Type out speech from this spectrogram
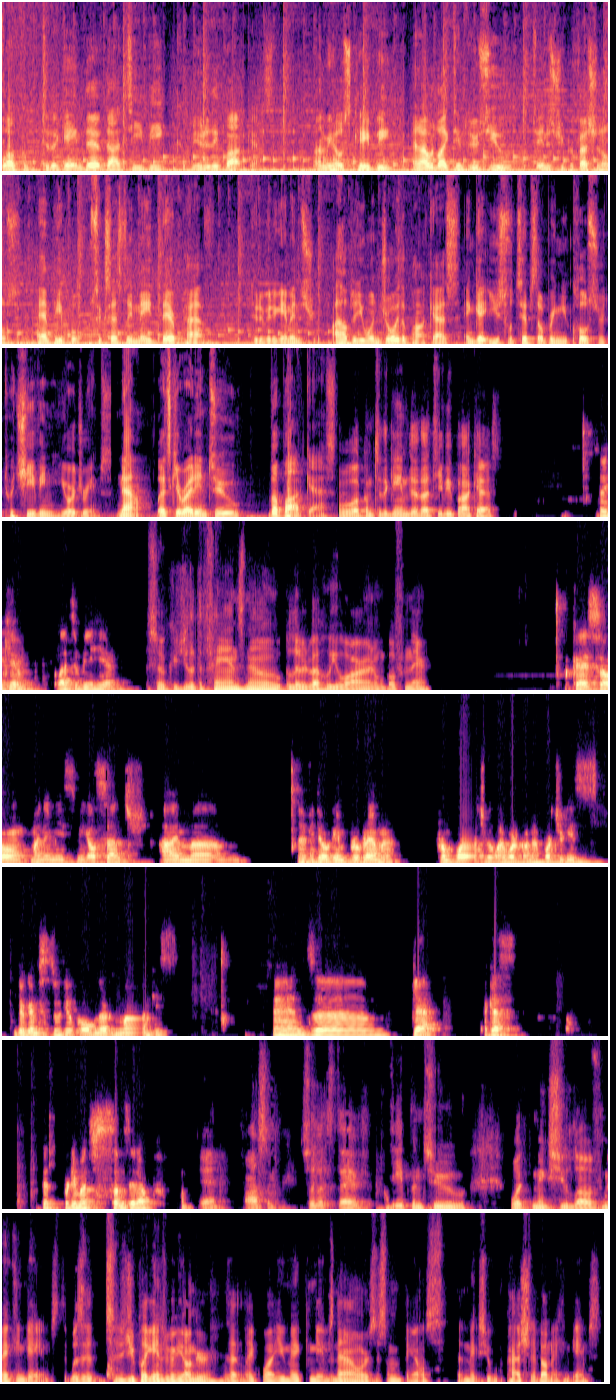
Welcome to the GameDev.tv Community Podcast. I'm your host KB, and I would like to introduce you to industry professionals and people who successfully made their path to the video game industry. I hope that you will enjoy the podcast and get useful tips that will bring you closer to achieving your dreams. Now, let's get right into the podcast. Well, welcome to the GameDev.tv podcast. Thank you. Glad to be here. So, could you let the fans know a little bit about who you are, and we'll go from there? Okay, so my name is Miguel Santos. I'm um, a video game programmer from Portugal. I work on a Portuguese video game studio called Nerd Monkeys. And um, yeah, I guess that pretty much sums it up. Yeah, awesome. So let's dive deep into what makes you love making games? Was it so? Did you play games when you were younger? Is that like why you making games now, or is there something else that makes you passionate about making games?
